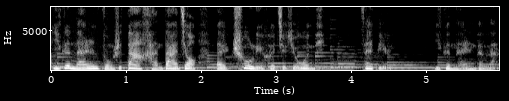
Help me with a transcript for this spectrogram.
一个男人总是大喊大叫来处理和解决问题，再比如一个男人的懒。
